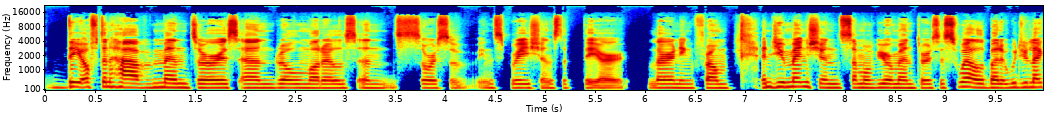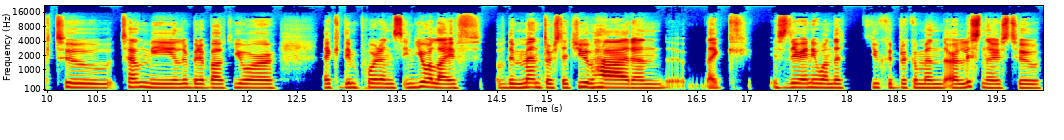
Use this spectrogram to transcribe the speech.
they often have mentors and role models and source of inspirations that they are learning from. And you mentioned some of your mentors as well but would you like to tell me a little bit about your like the importance in your life of the mentors that you've had and like is there anyone that you could recommend our listeners to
